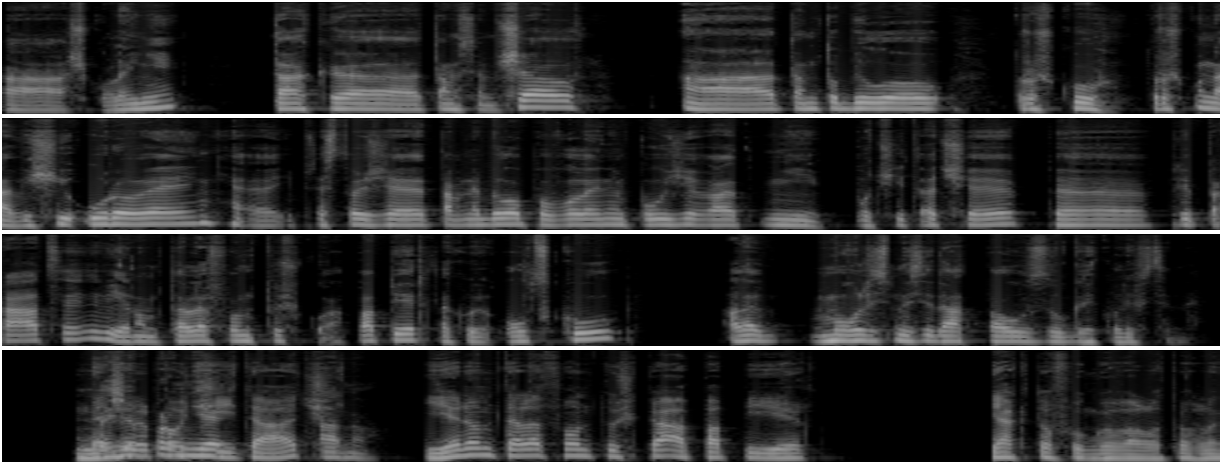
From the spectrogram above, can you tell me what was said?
a školení. Tak e, tam jsem šel a tam to bylo trošku, trošku na vyšší úroveň, e, přestože tam nebylo povolené používat ní počítače při práci, jenom telefon, tušku a papír, takový old school, ale mohli jsme si dát pauzu kdykoliv chceme. Nebyl Takže pro mě, počítač, ano. jenom telefon, tuška a papír. Jak to fungovalo tohle?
